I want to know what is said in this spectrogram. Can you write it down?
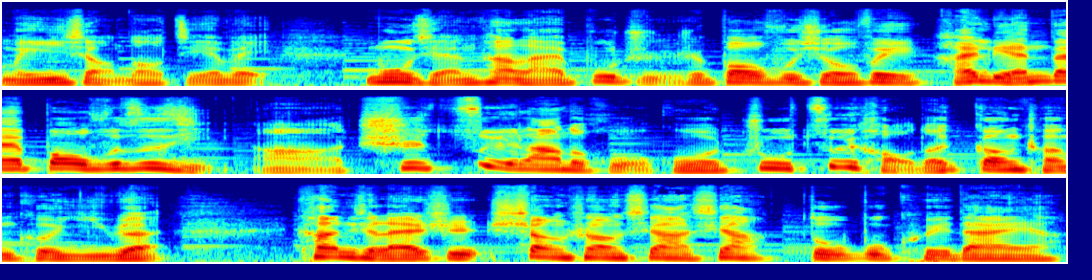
没想到结尾。目前看来，不只是报复消费，还连带报复自己啊！吃最辣的火锅，住最好的肛肠科医院，看起来是上上下下都不亏待呀。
